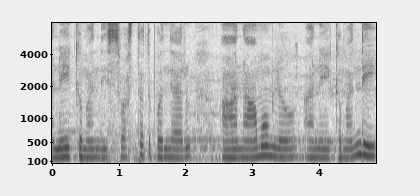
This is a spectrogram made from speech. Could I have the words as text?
అనేక మంది స్వస్థత పొందారు. ఆ నామంలో అనేక మంది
